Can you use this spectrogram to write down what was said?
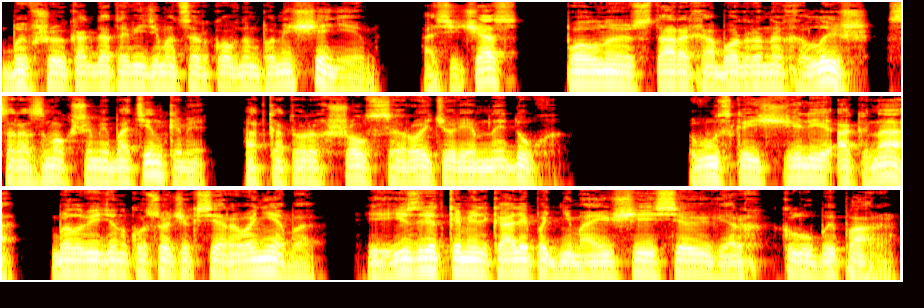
бывшую когда-то, видимо, церковным помещением, а сейчас полную старых ободранных лыж с размокшими ботинками от которых шел сырой тюремный дух. В узкой щели окна был виден кусочек серого неба, и изредка мелькали поднимающиеся вверх клубы пара.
